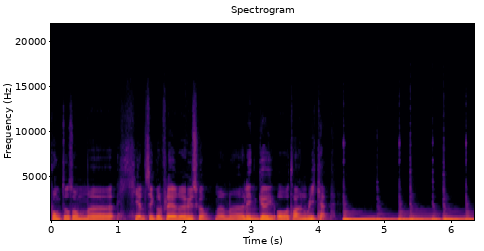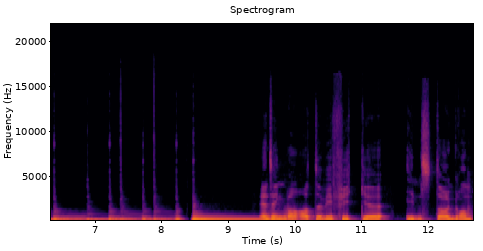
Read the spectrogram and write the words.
punkter som helt sikkert flere husker, men litt gøy å ta en recap. En ting var at vi fikk Instagram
